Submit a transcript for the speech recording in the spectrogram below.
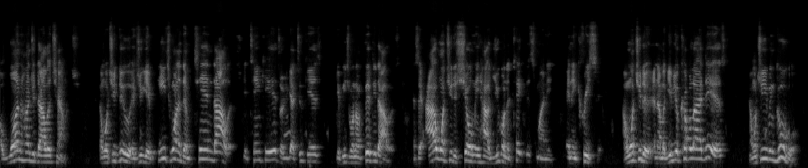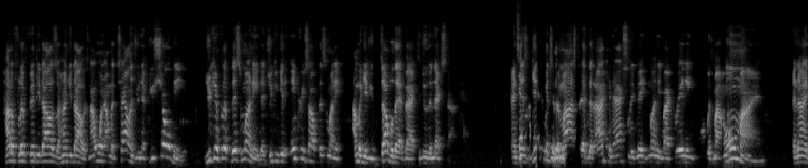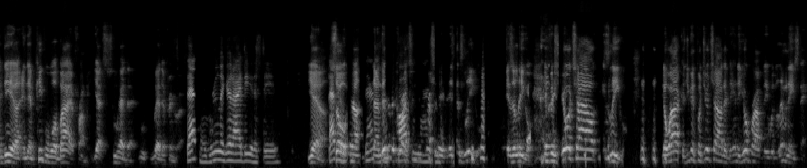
A $100 challenge. And what you do is you give each one of them $10. You get 10 kids, or you got two kids, give each one of them $50 and say, I want you to show me how you're going to take this money and increase it. I want you to, and I'm to give you a couple ideas. I want you to even Google how to flip $50 or $100. And I want, I'm to challenge you. And if you show me you can flip this money, that you can get an increase off this money, I'm to give you double that back to do the next time and just get them into the mindset that I can actually make money by creating with my own mind an idea, and then people will buy it from me. Yes, who had that? Who, had that finger up? That's a really good idea, Steve. Yeah. That's so a, now, now, this is the question. The question is, is this legal? it's illegal. If it's your child, it's legal. You know why? Because you can put your child at the end of your property with a lemonade stand.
